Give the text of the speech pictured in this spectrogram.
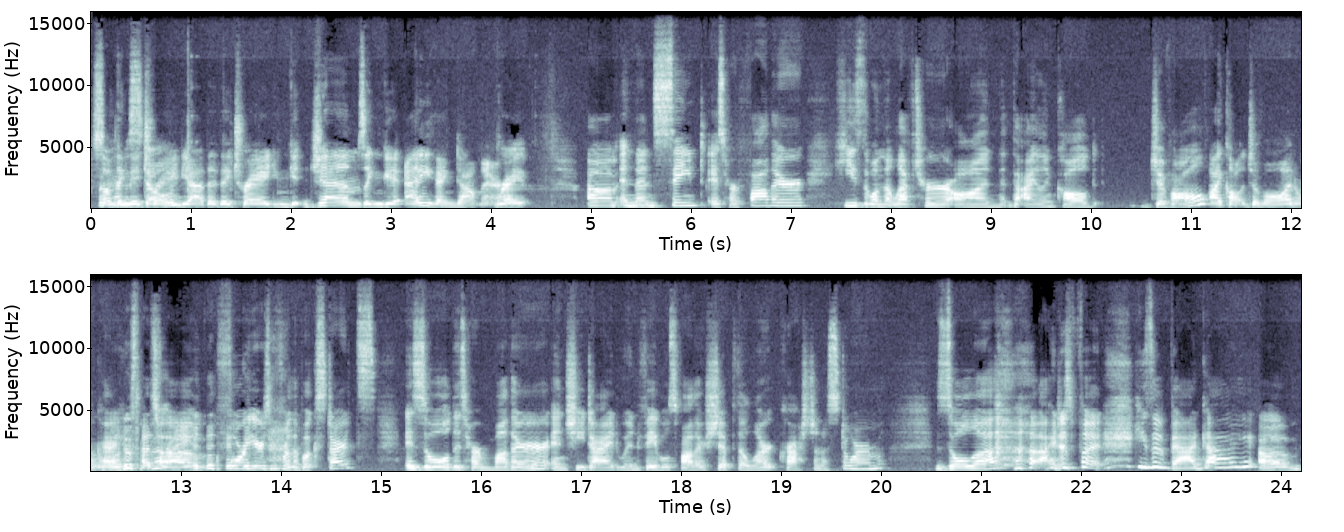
Some something kind they stone? trade. Yeah, that they trade. You can get gems. You can get anything down there. Right. Um, and then Saint is her father. He's the one that left her on the island called Javal. I call it Javal. I don't know if that's right. Um, four years before the book starts, Isolde is her mother, and she died when Fable's father's ship, the Lark, crashed in a storm. Zola, I just put, he's a bad guy. Um,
